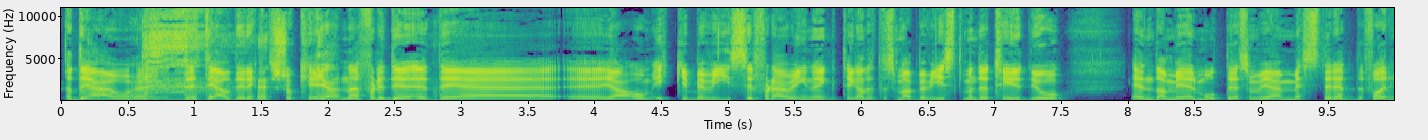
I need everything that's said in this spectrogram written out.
Det er jo, det, det er jo direkte sjokkerende. fordi det, det eh, Ja, om ikke beviser, for det er jo ingenting av dette som er bevist, men det tyder jo enda mer mot det som vi er mest redde for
